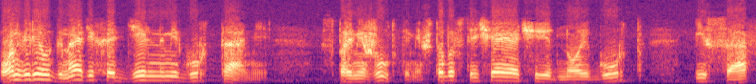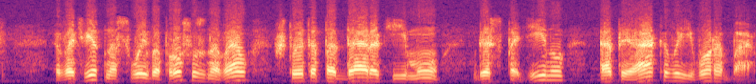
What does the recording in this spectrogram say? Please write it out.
Он велел гнать их отдельными гуртами, с промежутками, чтобы, встречая очередной гурт, Исаф в ответ на свой вопрос узнавал, что это подарок ему, господину, от Иакова его раба.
